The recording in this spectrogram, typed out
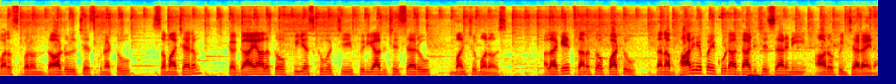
పరస్పరం దాడులు చేసుకున్నట్టు సమాచారం. ఇక గాయాలతో పిఎస్కు వచ్చి ఫిర్యాదు చేశారు మంచు మనోజ్. అలాగే తనతో పాటు తన భార్యపై కూడా దాడి చేశారని ఆరోపించారాయన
